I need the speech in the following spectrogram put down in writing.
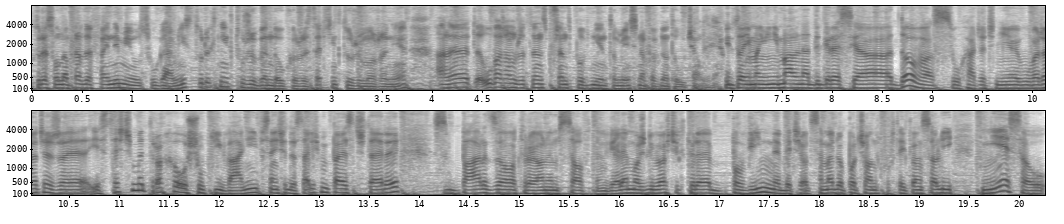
które są naprawdę fajnymi usługami, z których niektórzy będą korzystać, niektórzy może nie, ale uważam, że ten sprzęt powinien to mieć, na pewno to uciągnie. I tutaj ma minimalna dygresja do Was, słuchacze. Czy nie uważacie, że jesteśmy trochę oszukiwani? W sensie dostaliśmy PS4 z bardzo otrojonym softem. Wiele możliwości, które powinny być od samego początku w tej konsoli nie są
